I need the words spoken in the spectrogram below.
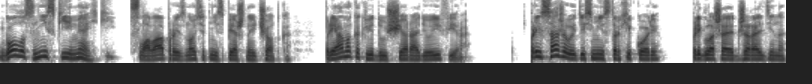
Голос низкий и мягкий. Слова произносит неспешно и четко. Прямо как ведущая радиоэфира. «Присаживайтесь, мистер Хикори», — приглашает Джеральдина.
